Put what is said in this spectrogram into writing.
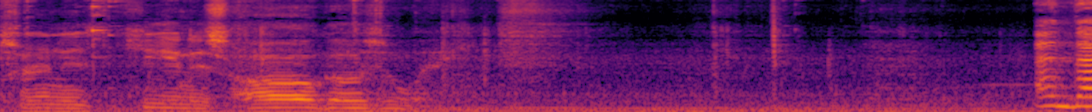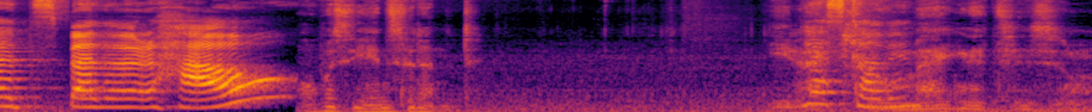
Turn this key and this all goes away. And that's better how? What was the incident? Yes, Calvin. Electromagnetism.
